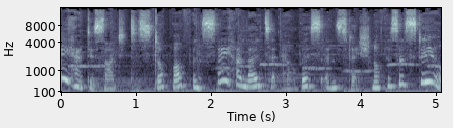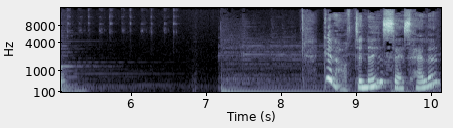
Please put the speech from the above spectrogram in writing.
she had decided to stop off and say hello to Elvis and Station Officer Steele. Good afternoon, says Helen.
